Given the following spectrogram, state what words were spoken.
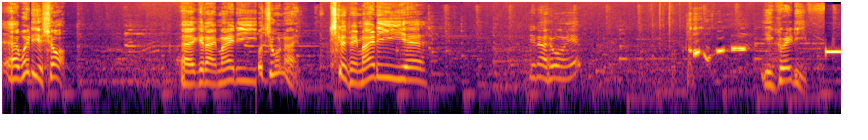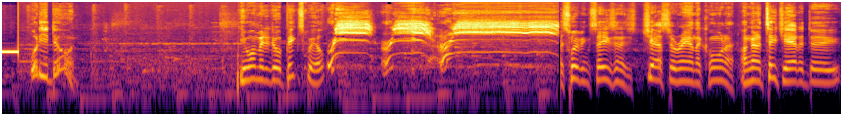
Uh, where do you shop? Uh, g'day, matey. What's your name? Excuse me, matey. Uh, you know who I am? You greedy. f- What are you doing? You want me to do a pig squeal? The swooping season is just around the corner. I'm going to teach you how to do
